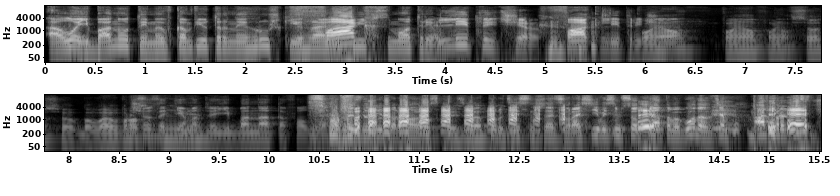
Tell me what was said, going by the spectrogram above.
Алло, ебанутый, мы в компьютерные игрушки играем, на Twitch смотрим. Литричер. Фак литричер. Понял, понял, понял, все, все, вопросов Что за не тема имею. для ебанатов, алло? Знаменитый роман русской литературы. Здесь начинается в России 805 года, а затем автор пишет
